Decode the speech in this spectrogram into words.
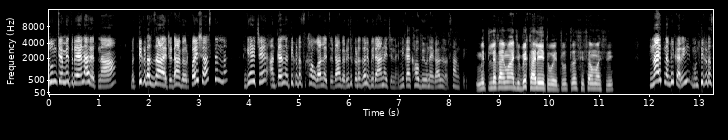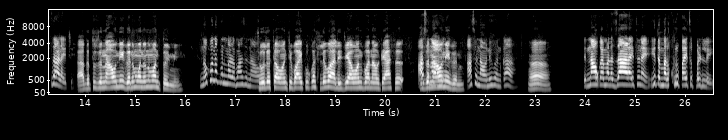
तुमचे मित्र येणार आहेत ना मग तिकडच जायचे डाब्यावर. पैसे असतील ना घ्यायचे आणि त्यांना तिकडच खाऊ घालायचं. डाब्यावर तिकडे घरी बिरी आणायचे नाही. मी काय खाऊ बिऊ नाही घालणार सांगते. मितलं काय माझी बेखाली येत होय तू तशी समजशी नाहीत ना भिकारी मग तिकडच जाळायचे. अगं तुझं नाव निघन म्हणून म्हणतोय मी. नको ना पण मला माझं नाव. सोलं चव्हाणची बायको कसलं बाली जेवण बनवते असं तुझं नाव निघन. असं नाव निघून का? हा. ते नाव काय मला जाळायचं नाही. इथं मला खुरपायचं पडलंय.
